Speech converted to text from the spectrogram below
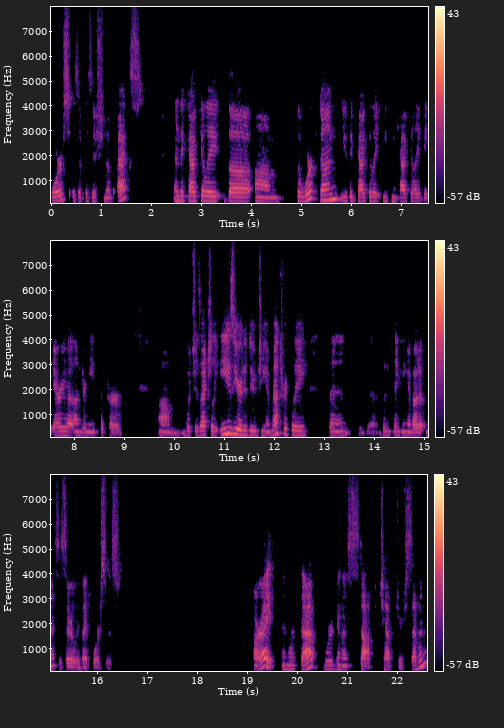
force as a position of x and to calculate the um, the work done, you could calculate, you can calculate the area underneath the curve, um, which is actually easier to do geometrically than, than thinking about it necessarily by forces. All right, and with that, we're gonna stop chapter seven,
